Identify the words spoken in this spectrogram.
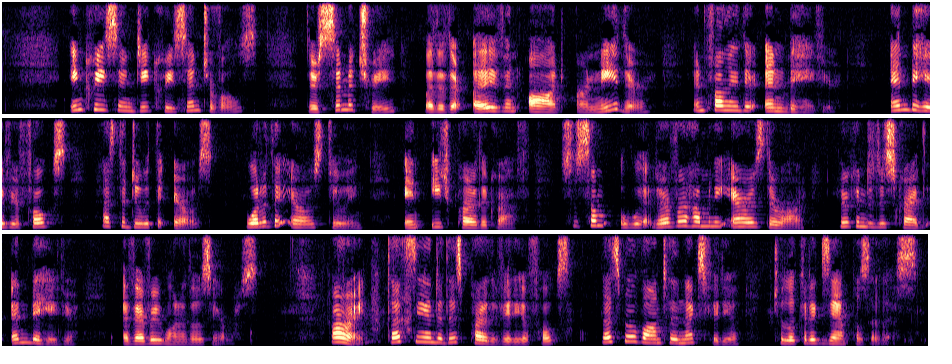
increase and decrease intervals, their symmetry, whether they're even, odd, or neither, and finally their end behavior. End behavior, folks, has to do with the arrows. What are the arrows doing in each part of the graph? So some whatever how many arrows there are, you're going to describe the end behavior of every one of those arrows. Alright, that's the end of this part of the video, folks. Let's move on to the next video to look at examples of this.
